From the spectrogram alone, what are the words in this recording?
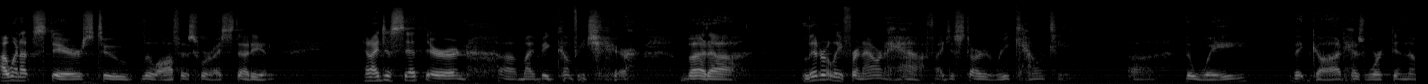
I went upstairs to a little office where I study, and, and I just sat there in uh, my big comfy chair. But uh, literally for an hour and a half, I just started recounting uh, the way that God has worked in the,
